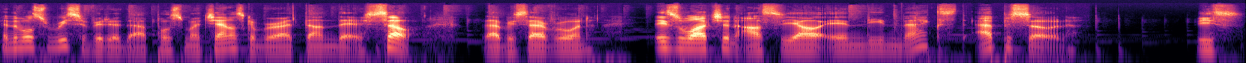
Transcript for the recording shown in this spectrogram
And the most recent video that I posted on my channel is to be right down there. So, that being said, everyone, thanks for watching. I'll see y'all in the next episode. Peace.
